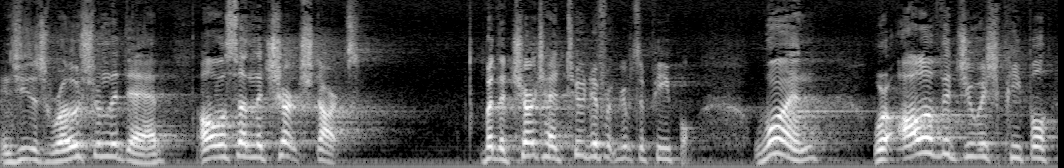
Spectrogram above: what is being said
and Jesus rose from the dead, all of a sudden the church starts. But the church had two different groups of people. One were all of the Jewish people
